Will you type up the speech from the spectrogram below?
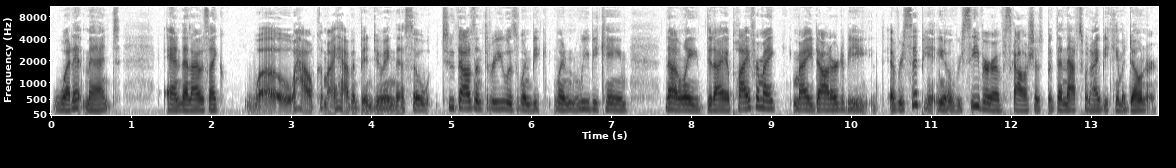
what it meant. And then I was like, whoa, how come I haven't been doing this? So 2003 was when, be- when we became not only did I apply for my my daughter to be a recipient, you know, receiver of scholarships, but then that's when I became a donor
